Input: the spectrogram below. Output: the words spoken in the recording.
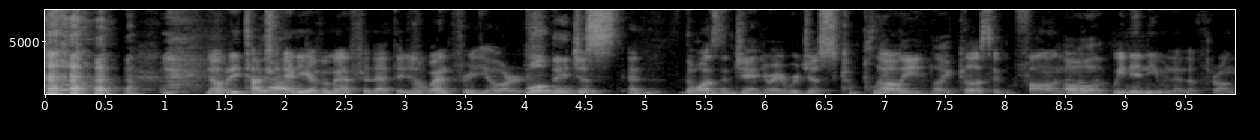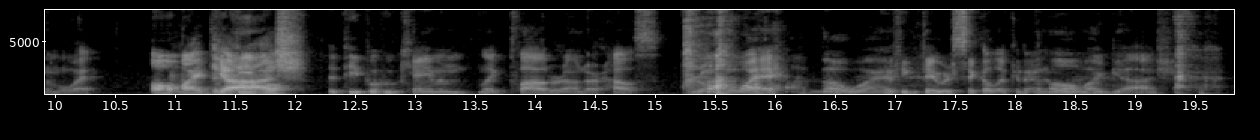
Nobody touched Yeah. any of them after that. They just No. went for yours. Well, they just and the ones in January were just completely like. those had fallen. Oh. Oh, we didn't even end up throwing them away. Oh my The gosh! The people who came and like plowed around our house threw them away. no way! I think they were sick of looking at them. Oh my gosh!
